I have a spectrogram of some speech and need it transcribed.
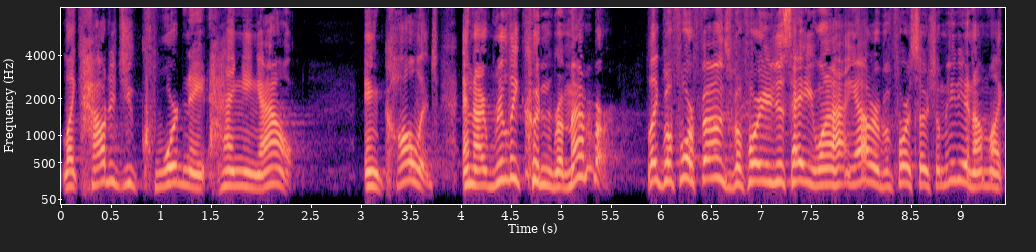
like, how did you coordinate hanging out in college? And I really couldn't remember. Like before phones, before you just, hey, you want to hang out, or before social media. And I'm like,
